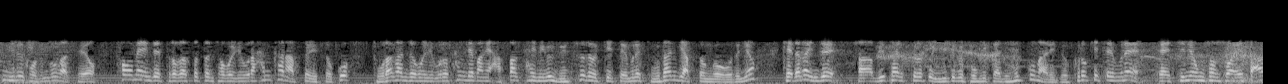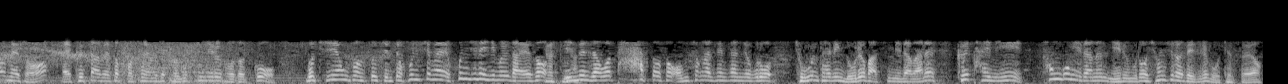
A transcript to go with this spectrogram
승리를 거둔 것 같아요. 처음에 이제 들어갔었던 저글링으로 한 칸 앞서 있었고, 돌아간 저글링으로 상대방의 압박 타이밍을 늦춰줬기 때문에 두 단계 앞선 거거든요. 게다가 이제, 아, 뮤탈리스크로 또 이득을 보기까지 했고 말이죠. 그렇기 때문에, 예, 진영 선수와의 싸움에서, 예, 그 싸움에서 버텨내면서 결국 승리를 거뒀고, 뭐, 진영 선수 진짜 혼심의, 혼신의 힘을 다해서 그렇습니다. 있는 자원 다 써서 엄청난 생산력으로 좋은 타이밍 노려봤습니다만은 그 타이밍이 성공이라는 이름으로 현실화되지를 못했어요.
